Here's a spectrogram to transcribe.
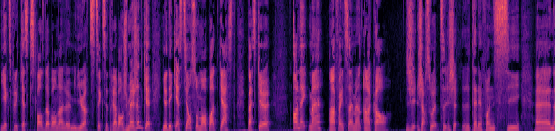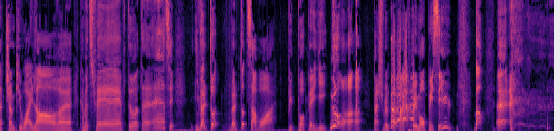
Il explique qu'est-ce qui se passe de bon dans le milieu artistique. C'est très bon. J'imagine qu'il y a des questions sur mon podcast parce que, honnêtement, en fin de semaine, encore. Tu sais, je- le téléphone ici, euh, notre Chumpy Wylar, euh, comment tu fais, tout, euh, hein, ils veulent tout, ils veulent tout savoir, puis pas payer. Non, parce que je veux pas faire couper mon PCU. Bon, euh,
